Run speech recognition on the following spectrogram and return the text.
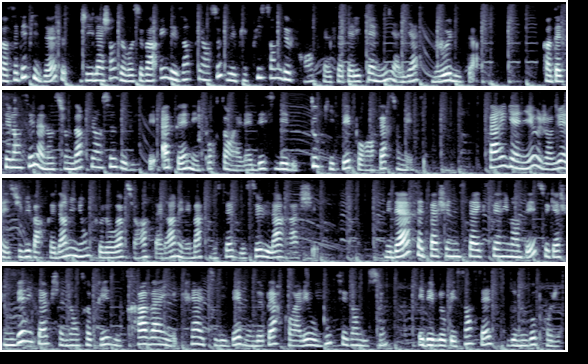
Dans cet épisode, j'ai eu la chance de recevoir une des influenceuses les plus puissantes de France. Elle s'appelle Camille alias Noolita. Quand elle s'est lancée, la notion d'influenceuse existait à peine et pourtant elle a décidé de tout quitter pour en faire son métier. Paris gagné, aujourd'hui elle est suivie par près d'un million de followers sur Instagram et les marques ne cessent de se l'arracher. Mais derrière cette fashionista expérimentée se cache une véritable chef d'entreprise où travail et créativité vont de pair pour aller au bout de ses ambitions et développer sans cesse de nouveaux projets.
